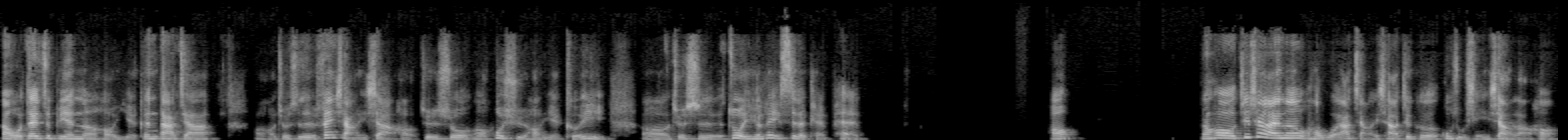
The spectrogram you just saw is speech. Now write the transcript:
那我在这边呢哈，也跟大家。啊，就是分享一下哈，就是说呃，或许哈也可以呃，就是做一个类似的 campaign。好。然后接下来呢，我要讲一下这个雇主形象了哈。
